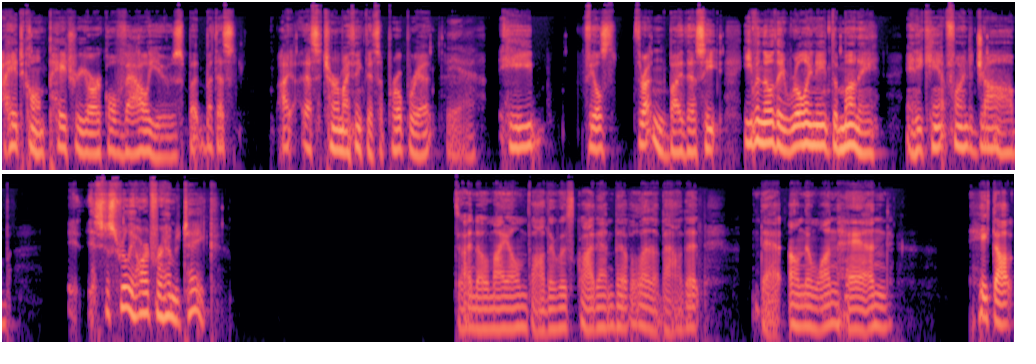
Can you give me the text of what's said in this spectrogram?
I hate to call them patriarchal values, but but that's I, that's a term I think that's appropriate. Yeah. He feels threatened by this. He even though they really need the money and he can't find a job, it, it's just really hard for him to take. So I know my own father was quite ambivalent about it that on the one hand, he thought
